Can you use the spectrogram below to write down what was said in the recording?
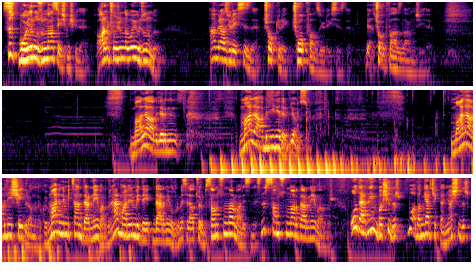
Sırf boyları uzundan seçmiş bir de. Harbi çocuğun da boyu uzundu. Ama biraz yüreksizdi. Çok yürek, çok fazla yüreksizdi. Biraz çok fazla amcıydı. Mali abilerinin Mali abiliği nedir biliyor musun? Mali abiliği şeydir amına koyayım. Mahallenin bir tane derneği vardır. Her mahallenin bir de- derneği olur. Mesela atıyorum Samsunlar Mahallesi'ndesindir. Samsunlar Derneği vardır. O derneğin başıdır. Bu adam gerçekten yaşlıdır.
